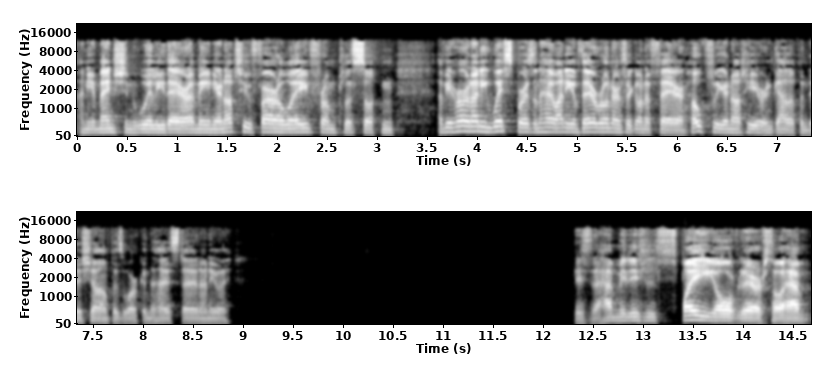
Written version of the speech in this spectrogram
And you mentioned Willie there. I mean, you're not too far away from Closutton. Have you heard any whispers on how any of their runners are going to fare? Hopefully, you're not hearing Galopin Des Champs is working the house down anyway. Is I have my little spy over there, so I'm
